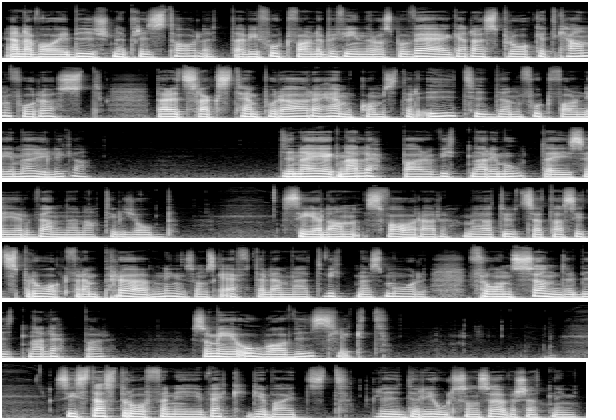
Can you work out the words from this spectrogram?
än det var i Bürstnerpristalet där vi fortfarande befinner oss på vägar där språket kan få röst, där ett slags temporära hemkomster i tiden fortfarande är möjliga. Dina egna läppar vittnar emot dig, säger vännerna till jobb. Selan svarar med att utsätta sitt språk för en prövning som ska efterlämna ett vittnesmål från sönderbitna läppar, som är oavvisligt. Sista strofen i Weckgebeizt lyder i Olssons översättning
